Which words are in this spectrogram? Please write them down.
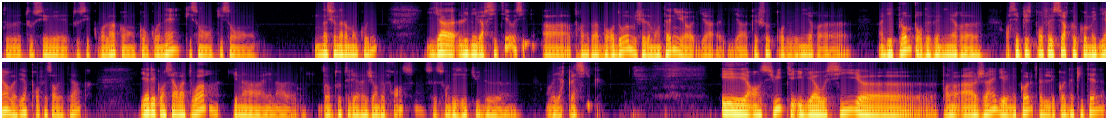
tous ces, tous ces cours-là qu'on connaît, qui sont, qui sont nationalement connus. Il y a l'université aussi, à prendre à Bordeaux, à Michel de Montaigne, il y a, il y a quelque chose pour devenir euh, un diplôme, pour devenir... Euh, alors c'est plus professeur que comédien, on va dire, professeur de théâtre. Il y a des conservatoires, il y en a, dans toutes les régions de France. Ce sont des études, on va dire, classiques. Et ensuite, il y a aussi, euh, à Agen, il y a une école, l'école d'Aquitaine,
